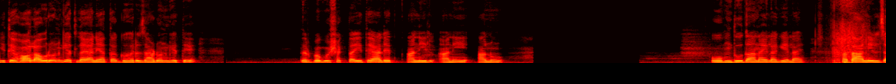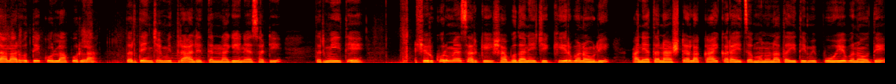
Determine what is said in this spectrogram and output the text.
इथे हॉल आवरून घेतला आहे आणि आता घर झाडून घेते. तर बघू शकता इथे आलेत अनिल आणि अनु. ओम दूध आणायला गेलाय. आता अनिल जाणार होते कोल्हापूरला. तर त्यांचे मित्र आलेत त्यांना घेण्यासाठी. तर मी इथे शिरखुरम्यासारखी साबुदाण्याची खीर बनवली आणि आता नाश्त्याला काय करायचं म्हणून आता इथे मी पोहे बनवते.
